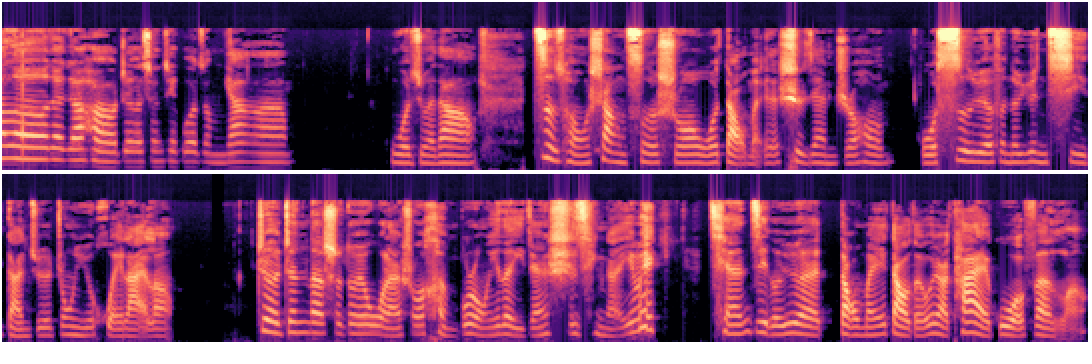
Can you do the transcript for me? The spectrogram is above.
Hello，大家好，这个星期过得怎么样啊？我觉得，自从上次说我倒霉的事件之后，我四月份的运气感觉终于回来了。这真的是对于我来说很不容易的一件事情啊！因为 前几个月倒霉倒的有点太过分了。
